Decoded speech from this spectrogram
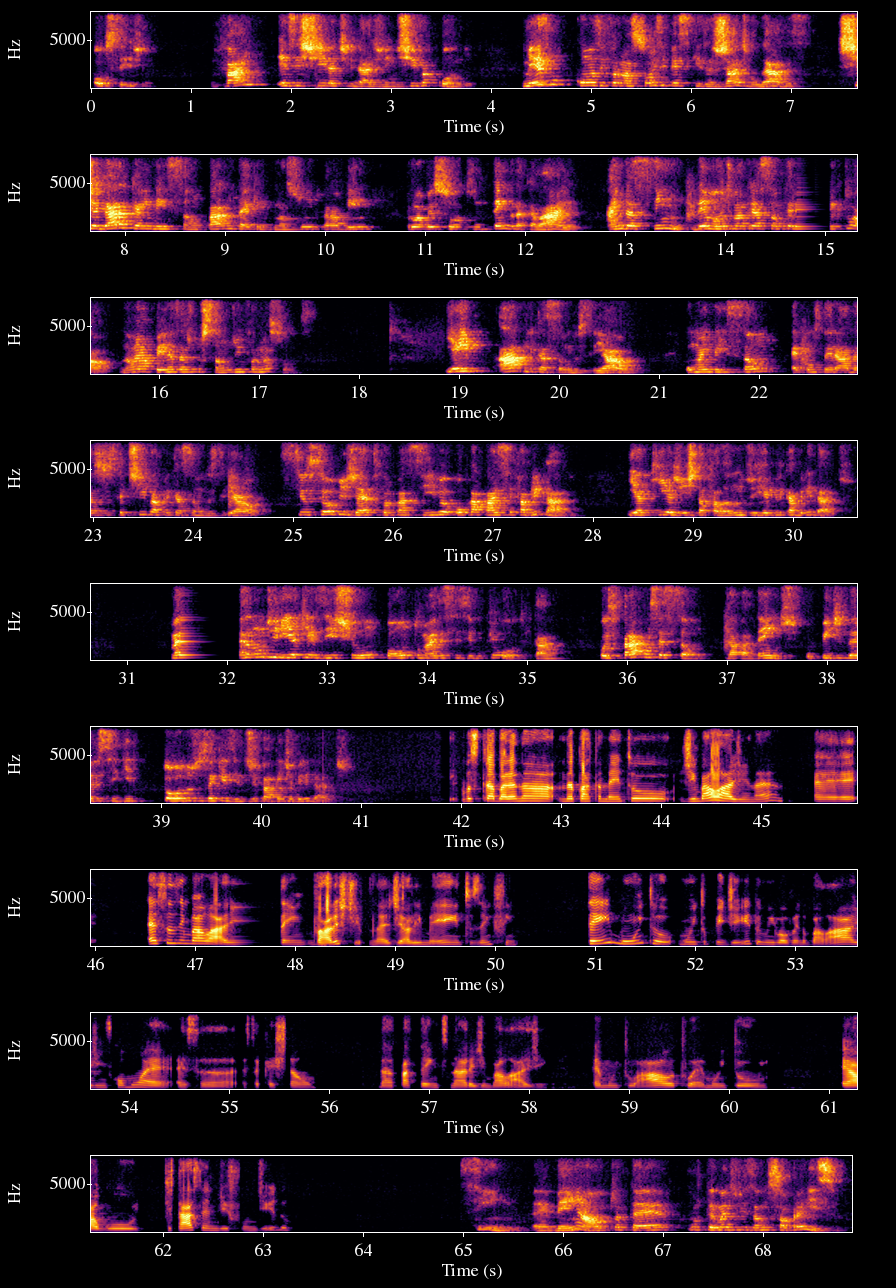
Ou seja, vai existir atividade inventiva quando, mesmo com as informações e pesquisas já divulgadas, chegar aquela invenção para um técnico no assunto, para alguém, para uma pessoa que entenda daquela área, ainda assim demande uma criação intelectual, não é apenas a junção de informações. E aí, a aplicação industrial, uma invenção é considerada suscetível à aplicação industrial se o seu objeto for passível ou capaz de ser fabricado. E aqui a gente está falando de replicabilidade. Mas eu não diria que existe um ponto mais decisivo que o outro, tá? Pois para a concessão da patente, o pedido deve seguir todos os requisitos de patenteabilidade. Você trabalha na, no departamento de embalagem, né? É, essas embalagens têm vários tipos, né? De alimentos, enfim. Tem muito, muito pedido envolvendo embalagens. Como é essa, essa questão da patente na área de embalagem? É muito alto? É muito. É algo que está sendo difundido? Sim, é bem alto, até por ter uma divisão só para isso.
